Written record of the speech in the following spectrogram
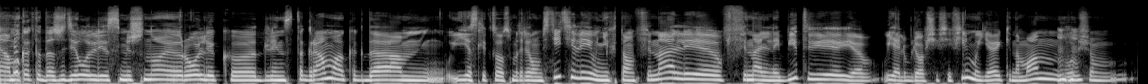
А, Мы как-то даже делали смешной ролик э, для Инстаграма, когда, если кто смотрел «Мстителей», у них там в финале, в финальной битве, я, я люблю вообще все фильмы, я киноман, в общем,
